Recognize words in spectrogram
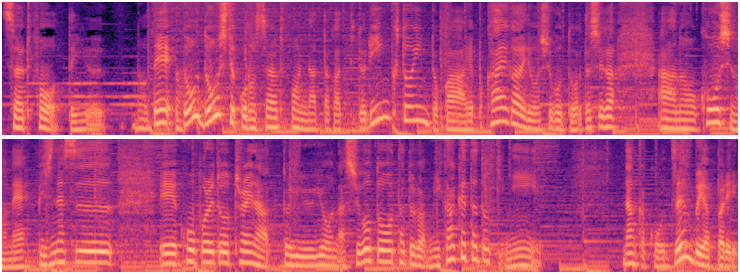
Cert 4 っていうのでどうどうしてこのスタートフォンになったかっていうと LinkedIn とかやっぱ海外でお仕事私があの講師のねビジネス、えー、コーポレートトレーナーというような仕事を例えば見かけた時になんかこう全部やっぱり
